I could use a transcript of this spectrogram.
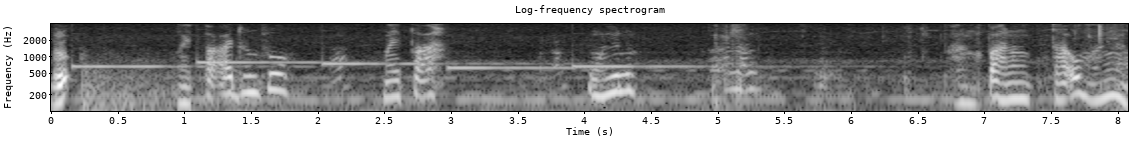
Bro, may paa dun bro. May paa. Oh yun oh. Parang paa ng tao. Ano yun?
